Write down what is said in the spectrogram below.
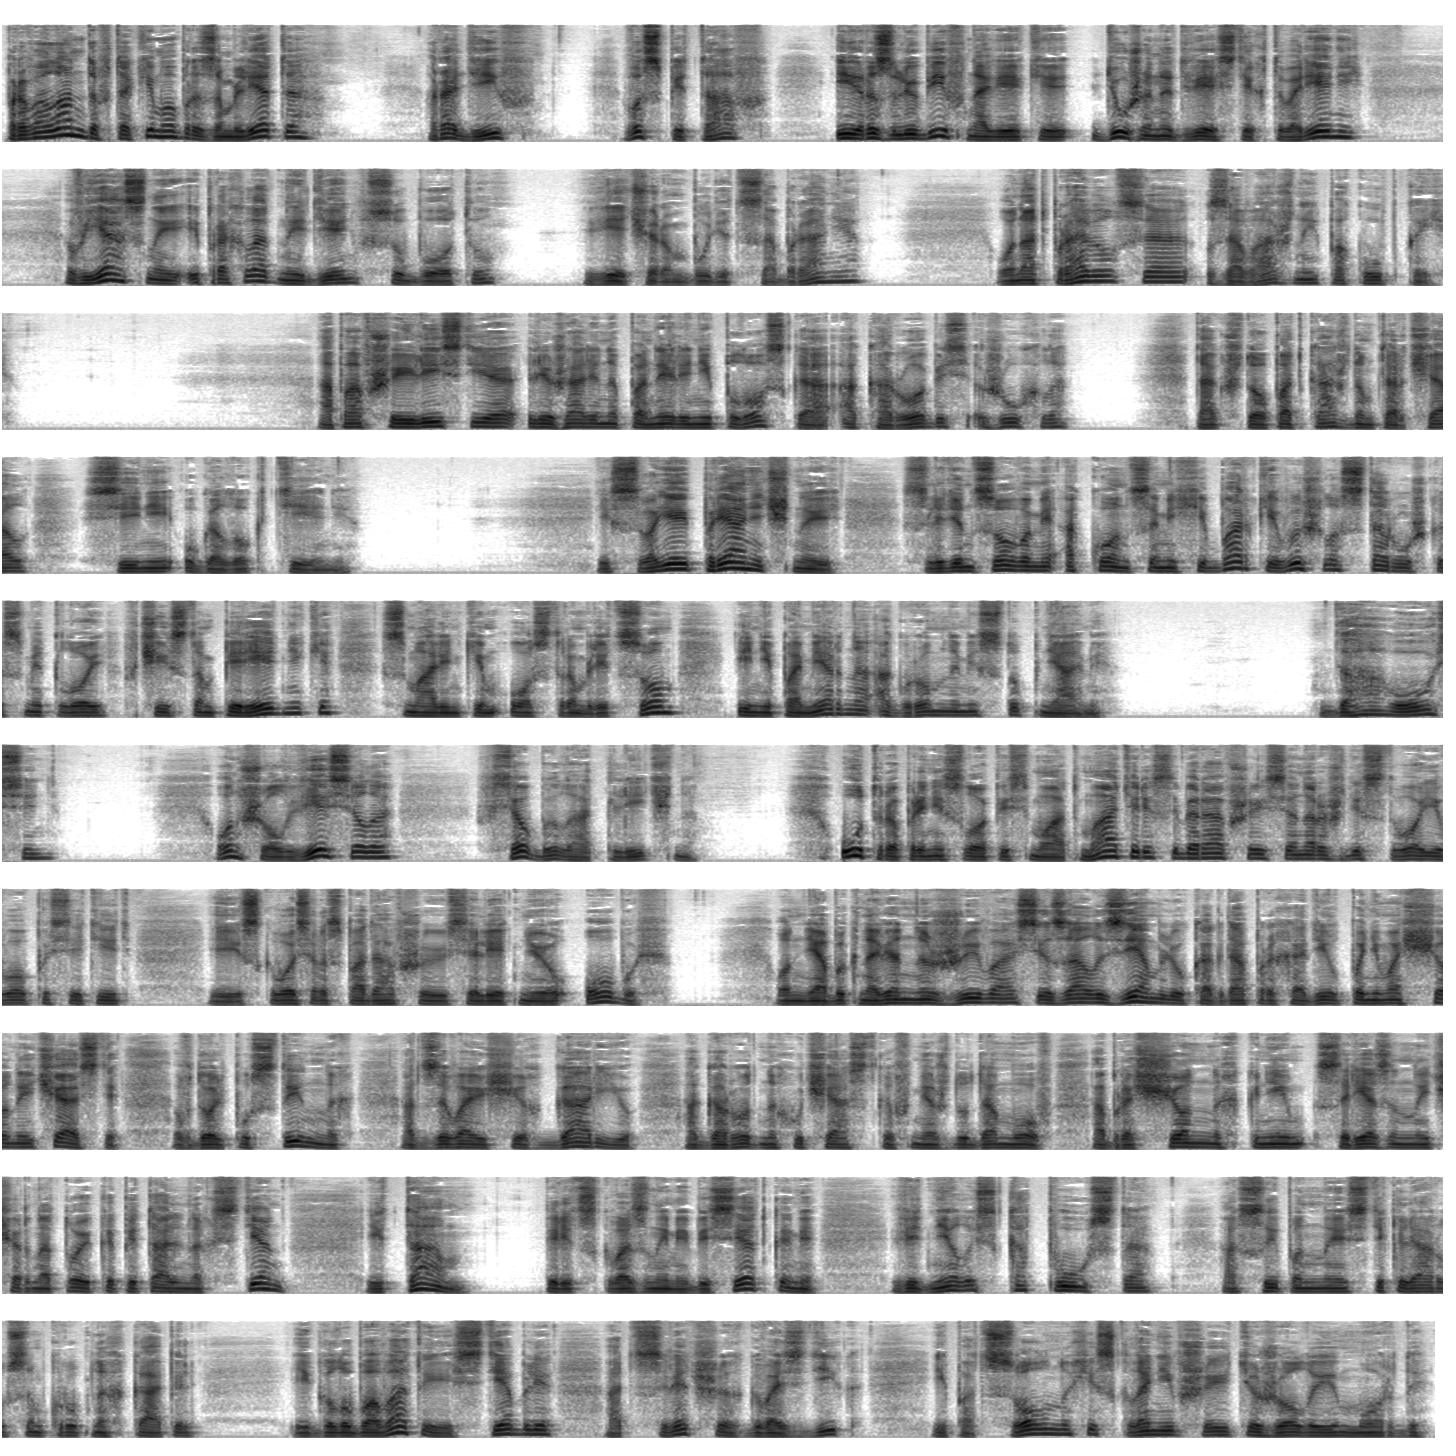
Проволандов таким образом лето, родив, воспитав и разлюбив навеки дюжины две стихотворений, в ясный и прохладный день в субботу, вечером будет собрание, он отправился за важной покупкой. Опавшие листья лежали на панели не плоско, а коробясь жухло, так что под каждым торчал синий уголок тени. Из своей пряничной с леденцовыми оконцами хибарки вышла старушка с метлой в чистом переднике, с маленьким острым лицом и непомерно огромными ступнями. Да, осень. Он шел весело, все было отлично. Утро принесло письмо от матери, собиравшейся на Рождество его посетить, и сквозь распадавшуюся летнюю обувь он необыкновенно живо осязал землю, когда проходил по немощенной части вдоль пустынных, отзывающих гарью, огородных участков между домов, обращенных к ним срезанной чернотой капитальных стен, и там, перед сквозными беседками, виднелась капуста, осыпанная стеклярусом крупных капель, и голубоватые стебли отцветших гвоздик, и подсолнухи, склонившие тяжелые морды.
